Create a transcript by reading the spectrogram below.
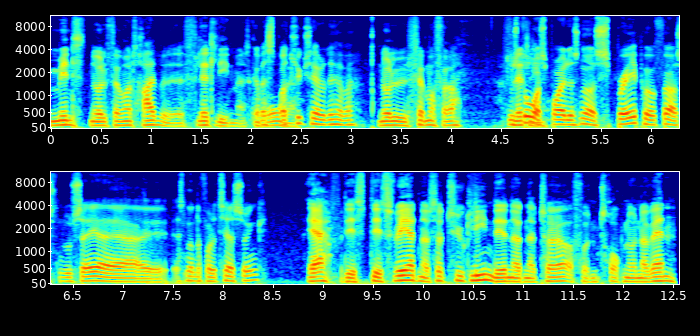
mindst 0,35 fletlin, man skal Hvad, bruge. hvor tyk sagde du det her var? 0,45. Du stod og sprøjtede sådan noget spray på før, som du sagde er, øh, er sådan noget, der får det til at synke. Ja, for det, er- det er svært, når så tyk lin det er, når den er tør, at få den trukket under vand.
